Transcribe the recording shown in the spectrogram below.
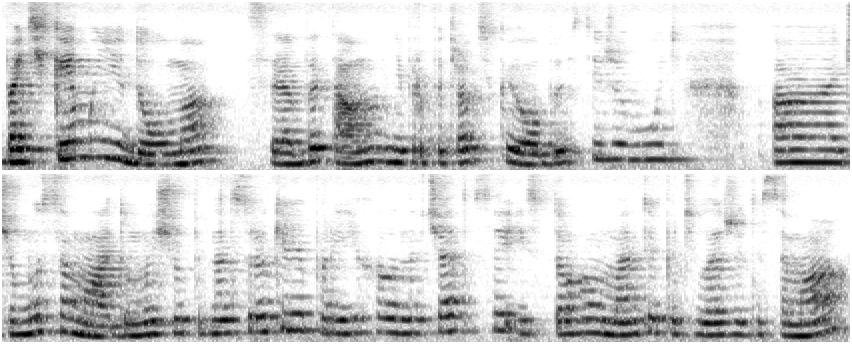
Батьки мої вдома, себе там, в Дніпропетровській області живуть. А, чому сама? Тому що в 15 років я переїхала навчатися, і з того моменту я почала жити сама.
